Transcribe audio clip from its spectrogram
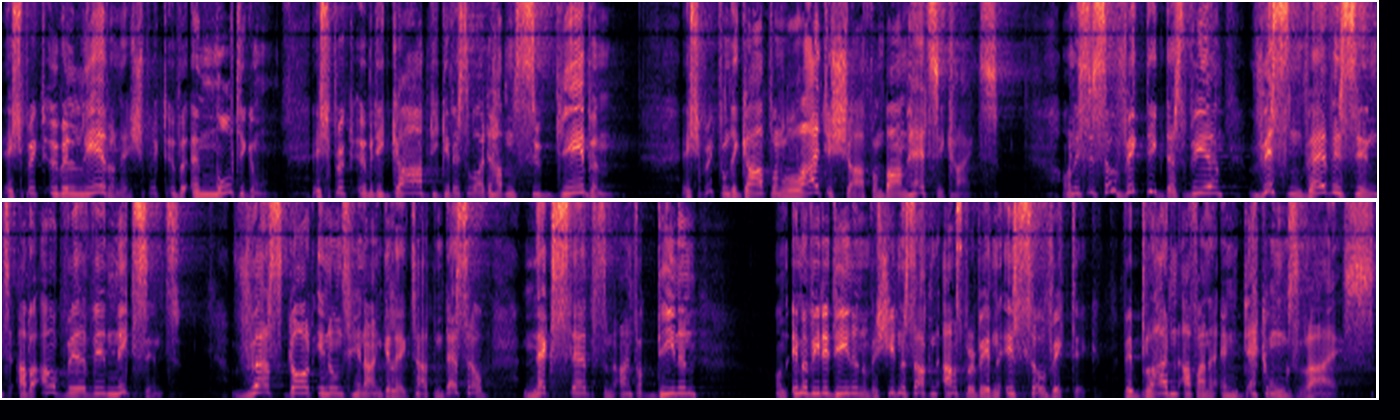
Er spricht über Lehren, er spricht über Ermutigung. Er spricht über die Gabe, die gewisse Leute haben zu geben. Er spricht von der Gabe von Leidenschaft, von Barmherzigkeit. Und es ist so wichtig, dass wir wissen, wer wir sind, aber auch wer wir nicht sind. Was Gott in uns hineingelegt hat. Und deshalb Next Steps und einfach dienen und immer wieder dienen und verschiedene Sachen ausprobieren ist so wichtig. Wir bleiben auf einer Entdeckungsreise.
